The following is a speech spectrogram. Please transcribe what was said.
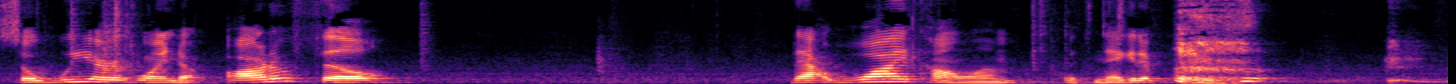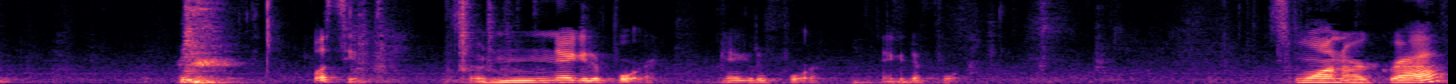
So we are going to autofill that y column with negative 4. Let's see. So negative 4, negative 4, negative 4. So on our graph,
